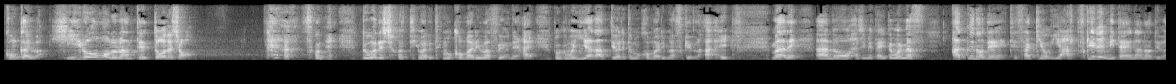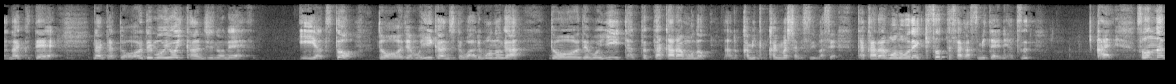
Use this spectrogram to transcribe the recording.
今回はヒーローものなんてどうでしょう？そうね、どうでしょうって言われても困りますよね。はい。僕も嫌だって言われても困りますけど、はい。まあね、あの、始めたいと思います。悪のね、手先をやっつけるみたいなのではなくて、なんかどうでもよい感じのねいいやつとどうでもいい感じの悪者がどうでもいいたた宝物？あの噛み噛みましたねすいません宝物をね競って探すみたいなやつはい。そんな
